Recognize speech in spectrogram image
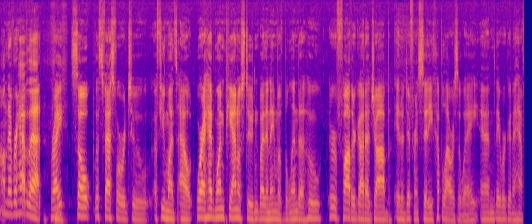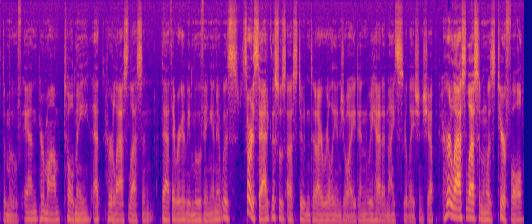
I'll never have that, hmm. right? so let's fast forward to a few months out where I had one piano student by the name of Belinda who her father got a job in a different city a couple hours away and they were going to have to move. And her mom told me at her last lesson that they were going to be moving. And it was sort of sad. This was a student that I really enjoyed and we had a nice relationship. Her last lesson was tearful.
